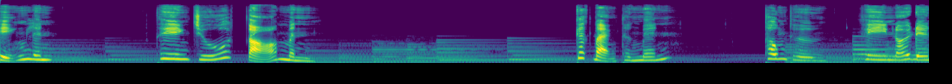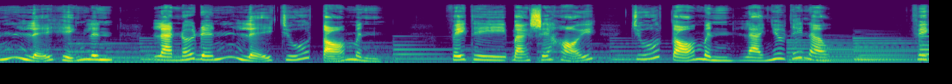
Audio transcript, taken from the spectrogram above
Hiển linh Thiên Chúa tỏ mình Các bạn thân mến, thông thường khi nói đến lễ hiển linh là nói đến lễ Chúa tỏ mình. Vậy thì bạn sẽ hỏi Chúa tỏ mình là như thế nào? Việc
